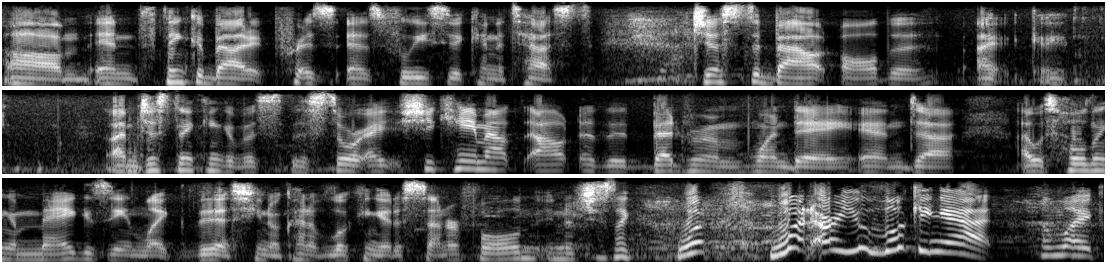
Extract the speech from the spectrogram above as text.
Um, and think about it, as, as Felicia can attest, just about all the. I, I'm just thinking of a, the story. I, she came out out of the bedroom one day, and uh, I was holding a magazine like this, you know, kind of looking at a centerfold. You know, she's like, "What? What are you looking at?" I'm like,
